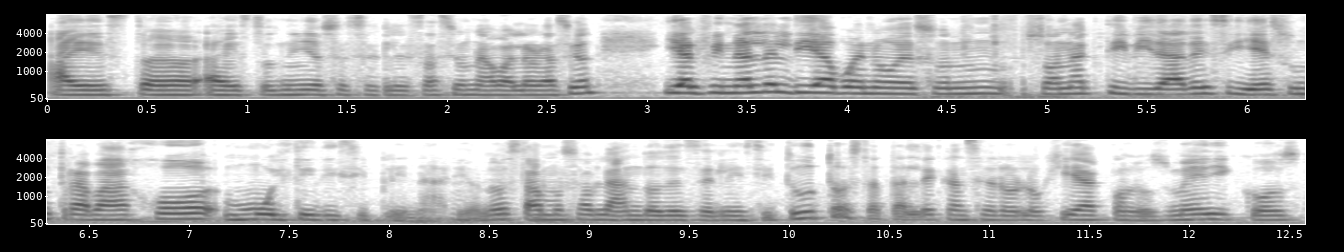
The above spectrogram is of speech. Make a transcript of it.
a, esto, a estos niños, se les hace una valoración. Y al final del día, bueno, son, son actividades y es un trabajo multidisciplinario, ¿no? Estamos hablando desde el Instituto Estatal de Cancerología con los médicos,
